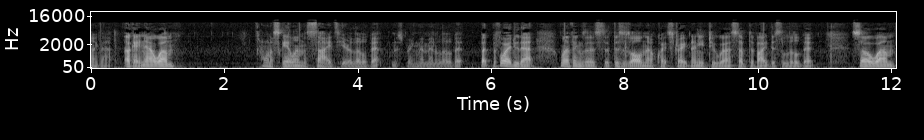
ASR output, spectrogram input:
like that. Okay, now um, I want to scale in the sides here a little bit. Just bring them in a little bit. But before I do that, one of the things is that this is all now quite straight, and I need to uh, subdivide this a little bit. So um,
